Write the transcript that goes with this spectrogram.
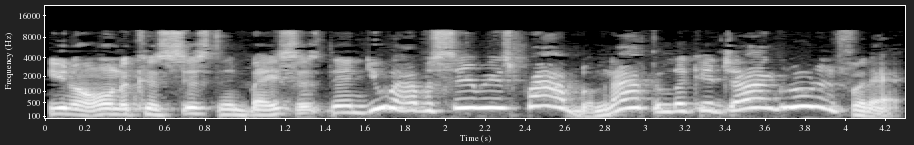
you know, on a consistent basis, then you have a serious problem. And I have to look at Jon Gruden for that.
